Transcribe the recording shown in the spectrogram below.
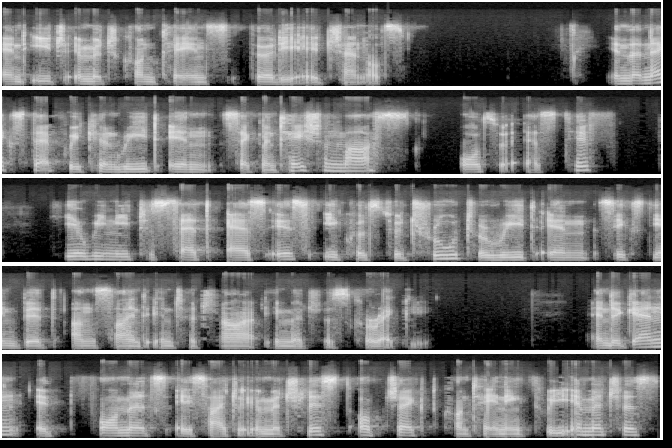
and each image contains 38 channels. In the next step, we can read in segmentation masks, also as TIFF, here we need to set as is equals to true to read in 16-bit unsigned integer images correctly. And again, it formats a Cyto image list object containing three images.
